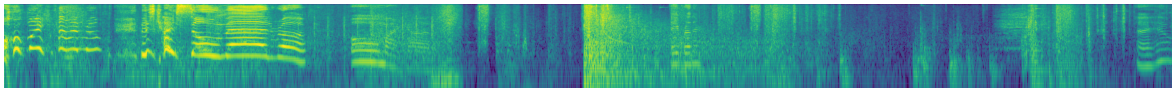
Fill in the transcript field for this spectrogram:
Oh my god, bro. This guy's so mad, bro. Oh my god. Hey, brother. The hell?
